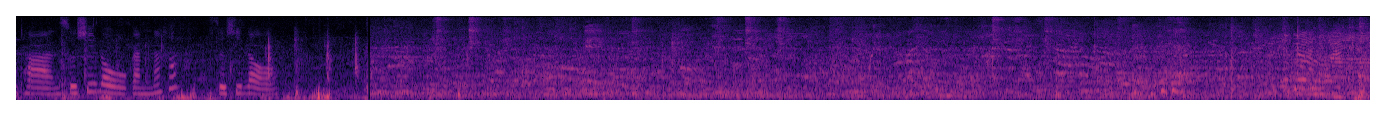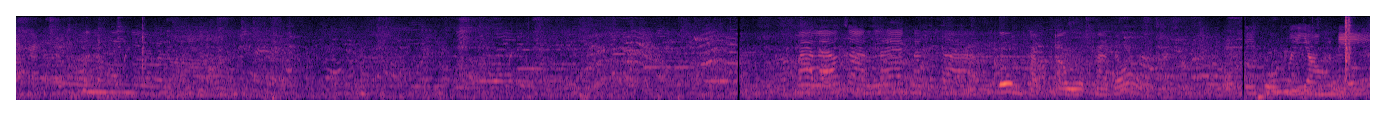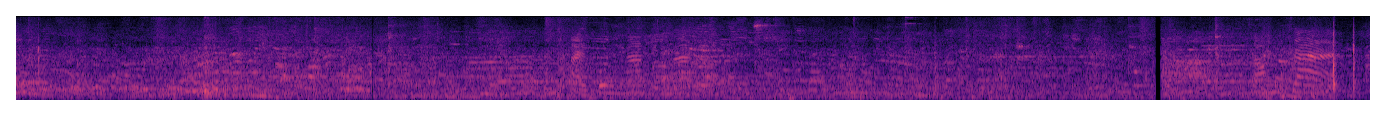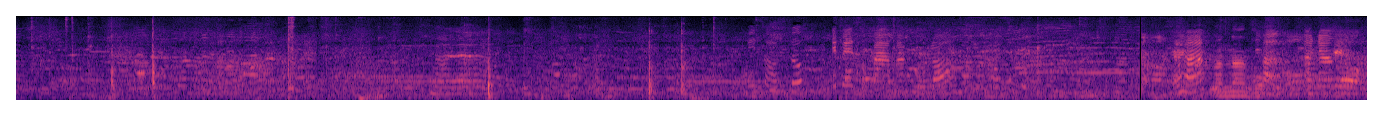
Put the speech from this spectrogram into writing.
าทานซูชิโร่กันนะคะซูชิโร่มาแล้วจานแรกนะคะ กุ้งกับอะโวคาโดมีพวกมายองเนส ปุ้นน่ากินมากเลยองจนมาแล้ว มีซอสซุปเป็นปามาคุโระนะฮะอันนางโกะอันนางโกะ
